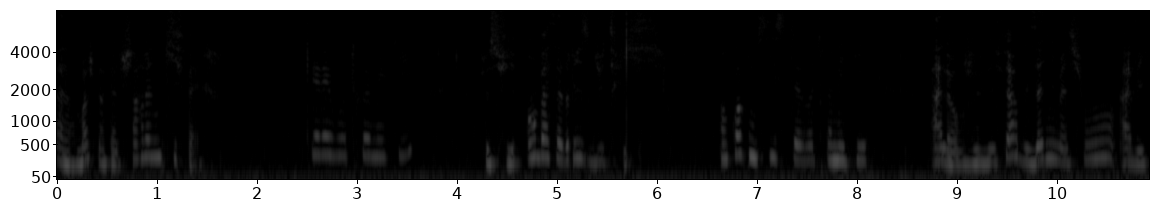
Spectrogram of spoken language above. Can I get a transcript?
Alors moi je m'appelle Charlène Kiffer. Quel est votre métier? Je suis ambassadrice du tri. En quoi consiste votre métier? Alors je vais faire des animations avec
